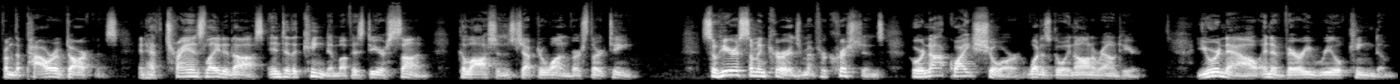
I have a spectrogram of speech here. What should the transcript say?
from the power of darkness and hath translated us into the kingdom of his dear son. Colossians chapter 1 verse 13. So here is some encouragement for Christians who are not quite sure what is going on around here. You are now in a very real kingdom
